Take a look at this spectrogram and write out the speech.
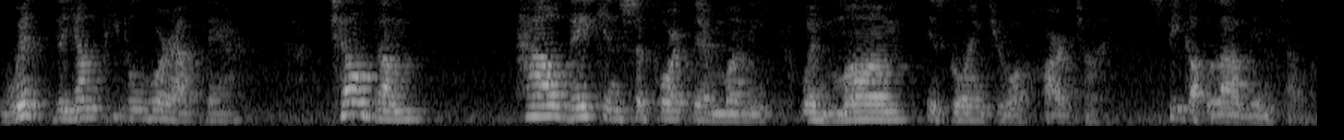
with the young people who are out there. Tell them how they can support their mommy when mom is going through a hard time. Speak up loudly and tell them.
